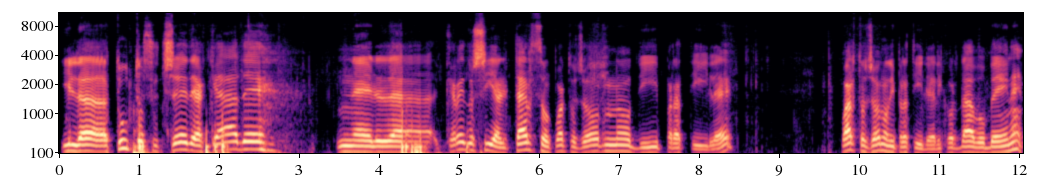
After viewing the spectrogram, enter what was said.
il eh, tutto succede, accade nel, eh, credo sia il terzo o quarto giorno di Pratile. Quarto giorno di Pratile, ricordavo bene.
